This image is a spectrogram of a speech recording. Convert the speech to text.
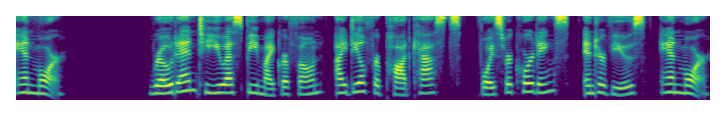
and more. Rode NT USB microphone, ideal for podcasts, voice recordings, interviews, and more.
